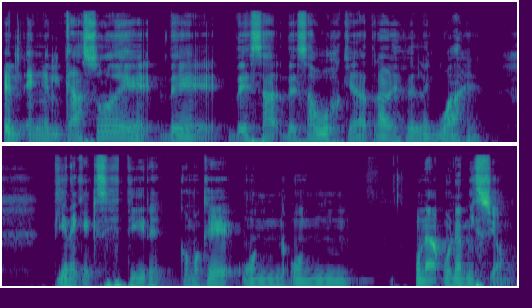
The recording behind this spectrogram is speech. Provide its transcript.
en, el caso de, esa, de esa búsqueda a través del lenguaje, tiene que existir como que un, una, una misión.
